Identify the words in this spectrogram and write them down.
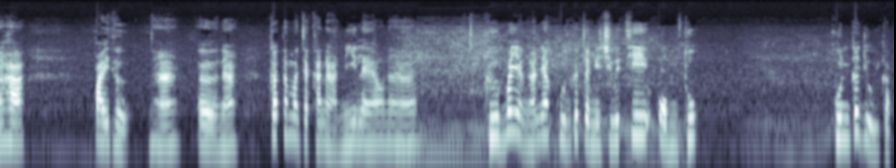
นะคะ ไปเถอะนะเออนะก็ถ้ามันจะขนาดนี้แล้วนะคือไม่อย่างนั้นเนี่ยคุณก็จะมีชีวิตที่อมทุกข์คุณก็อยู่กับ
